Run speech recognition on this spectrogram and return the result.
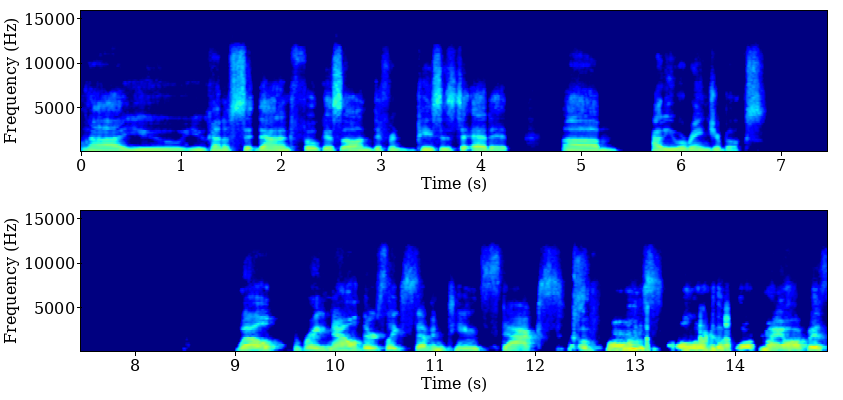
Uh, you you kind of sit down and focus on different pieces to edit. Um, how do you arrange your books? Well, right now there's like 17 stacks of poems all over the floor of my office.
